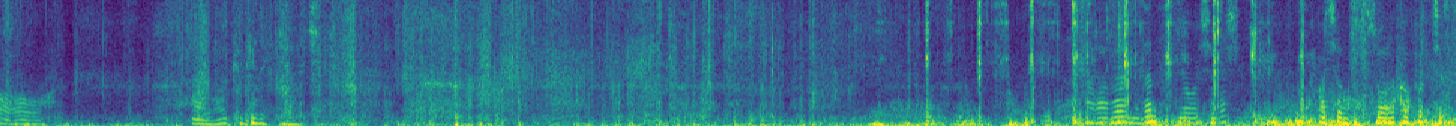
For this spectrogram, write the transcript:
Oo. Vallahi köke denk geldik. Zarar vermeden yavaş yavaş açalım. Sonra kapatacağız.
